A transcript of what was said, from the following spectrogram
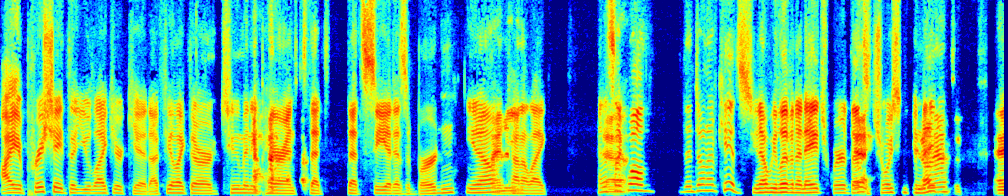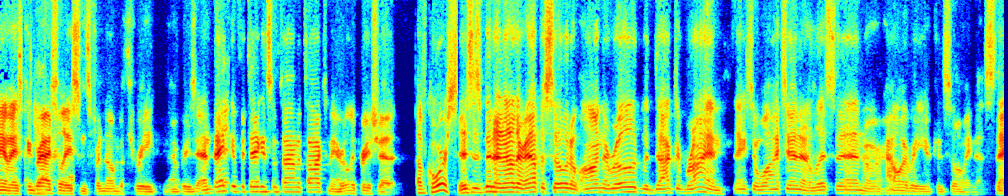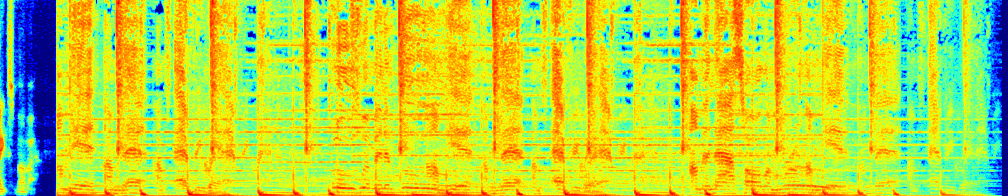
I appreciate that you like your kid. I feel like there are too many parents that that see it as a burden, you know, kind of like and it's like, well, then don't have kids. You know, we live in an age where that's Yeah. a choice you you can don't make. Anyways, congratulations for number three. I. And thank you for taking some time to talk to me. I really appreciate it. Of course. This has been another episode of On the Road with Dr. Brian. Thanks for watching or listening or however you're consuming this. Thanks. Bye bye. I'm here, I'm there, I'm everywhere. Blues, women, and booze. I'm here, I'm there, I'm everywhere. I'm an asshole, I'm rude. I'm here,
